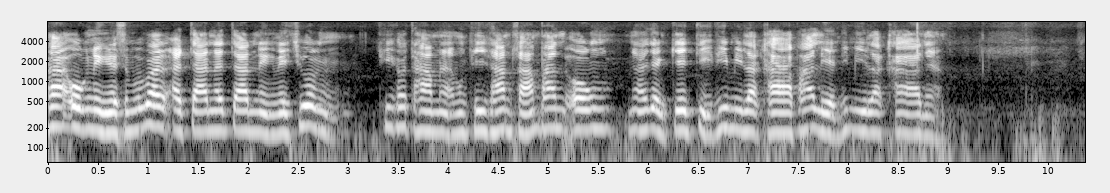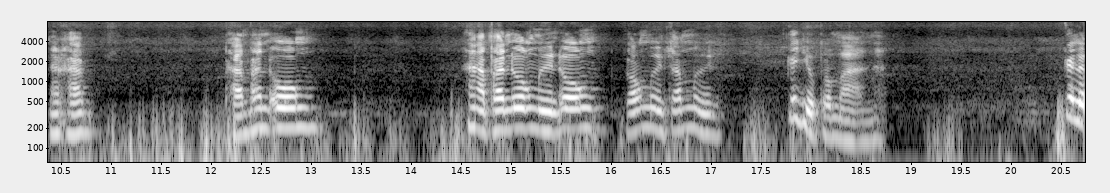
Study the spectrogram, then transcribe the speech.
พระองค์หนึ่งสมมติว่าอาจารย์อาจารย์หนึ่งในช่วงที่เขาทำนะบางทีทำสามพันองค์นะอย่างเกจิที่มีราคาพระเหรียญที่มีราคาเนี่ยนะครับสามพันองค์ห้าพันองค์หมื่นองค์สองหมื่นสามหมื่นก็อยู่ประมาณนะก็เล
